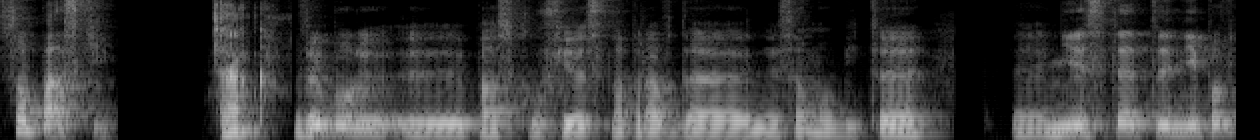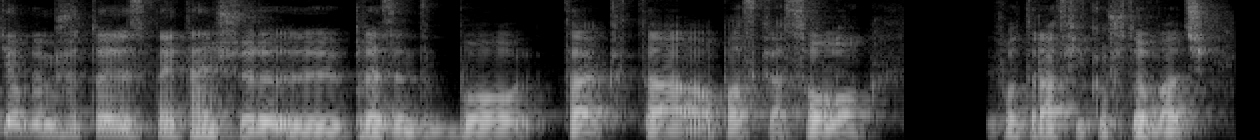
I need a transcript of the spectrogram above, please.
są paski. Tak. Wybór y, pasków jest naprawdę niesamowity. E, niestety nie powiedziałbym, że to jest najtańszy e, prezent, bo tak, ta opaska solo potrafi kosztować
